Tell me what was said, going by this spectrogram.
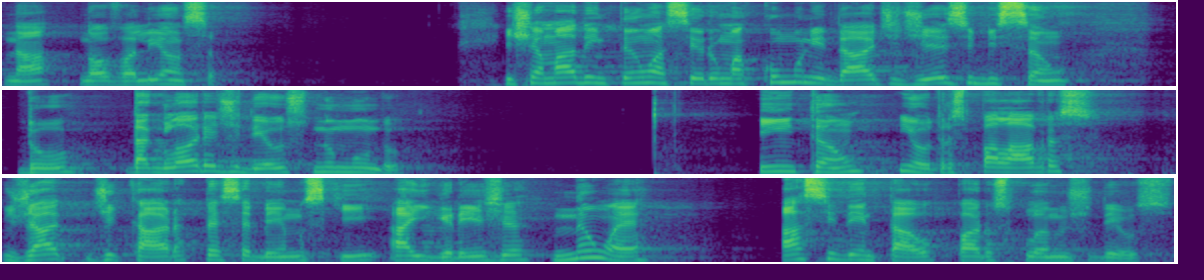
na nova aliança. E chamado então a ser uma comunidade de exibição do, da glória de Deus no mundo. E então, em outras palavras, já de cara percebemos que a igreja não é acidental para os planos de Deus,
